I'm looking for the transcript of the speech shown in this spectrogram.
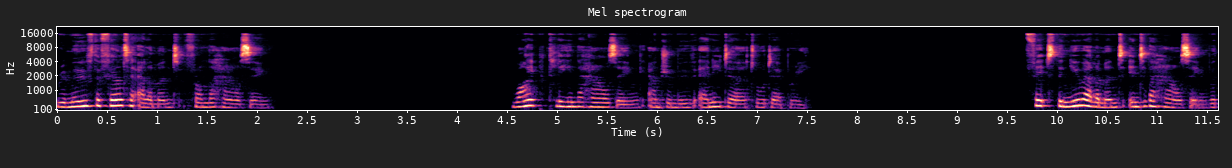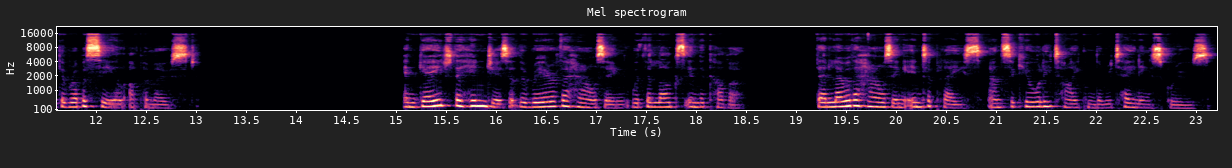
Remove the filter element from the housing. Wipe clean the housing and remove any dirt or debris. Fit the new element into the housing with the rubber seal uppermost. Engage the hinges at the rear of the housing with the lugs in the cover. Then lower the housing into place and securely tighten the retaining screws.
